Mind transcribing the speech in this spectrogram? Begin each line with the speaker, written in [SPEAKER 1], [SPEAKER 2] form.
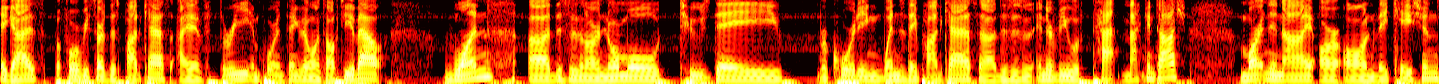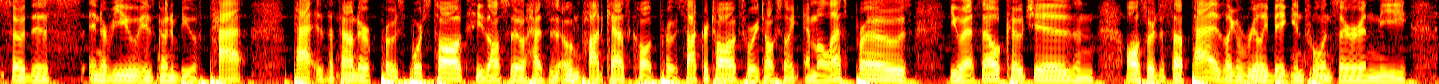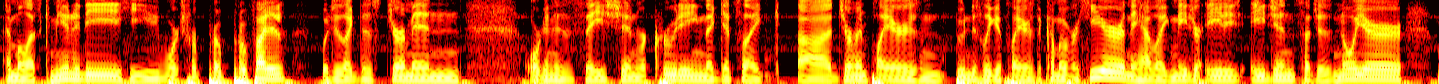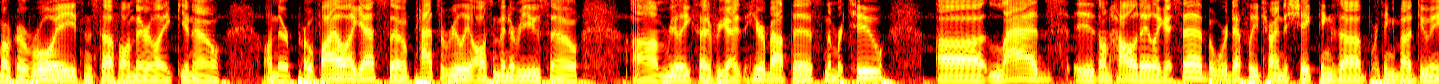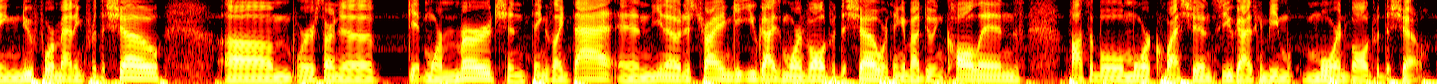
[SPEAKER 1] Hey guys, before we start this podcast, I have three important things I want to talk to you about. One, uh, this isn't our normal Tuesday recording Wednesday podcast. Uh, this is an interview with Pat McIntosh. Martin and I are on vacation, so this interview is going to be with Pat. Pat is the founder of Pro Sports Talks. He's also has his own podcast called Pro Soccer Talks, where he talks to like MLS pros, USL coaches, and all sorts of stuff. Pat is like a really big influencer in the MLS community. He works for Pro Profile, which is like this German organization recruiting that gets like uh, German players and Bundesliga players to come over here, and they have like major agents such as Neuer, Marco Reus, and stuff on their like you know on their profile, I guess. So Pat's a really awesome interview. So I'm really excited for you guys to hear about this. Number two. Uh, Lads is on holiday, like I said, but we're definitely trying to shake things up. We're thinking about doing new formatting for the show. Um, we're starting to get more merch and things like that. And you know just try and get you guys more involved with the show. We're thinking about doing call-ins possible more questions so you guys can be more involved with the show.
